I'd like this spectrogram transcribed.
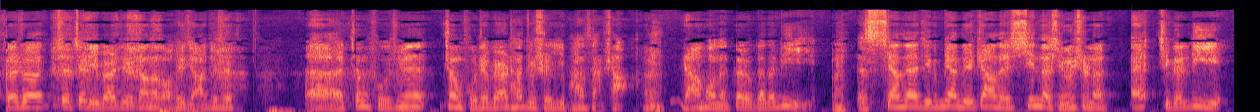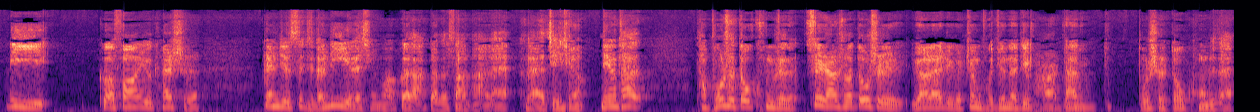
所以说这这里边就是刚才老费讲，就是呃，政府军政府这边他就是一盘散沙，嗯，然后呢各有各的利益，嗯，现在这个面对这样的新的形势呢，哎，这个利益利益各方又开始根据自己的利益的情况，各打各的算盘来来进行，因为他他不是都控制的，虽然说都是原来这个政府军的地盘，但。不是都控制在，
